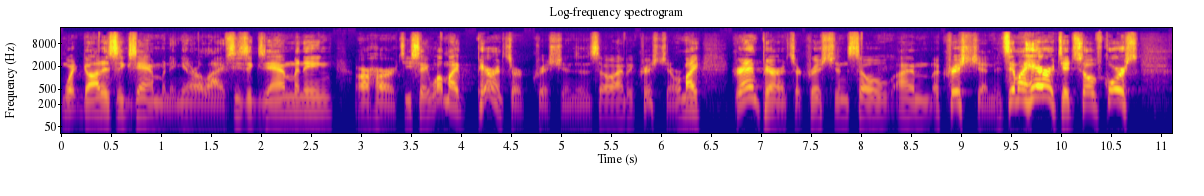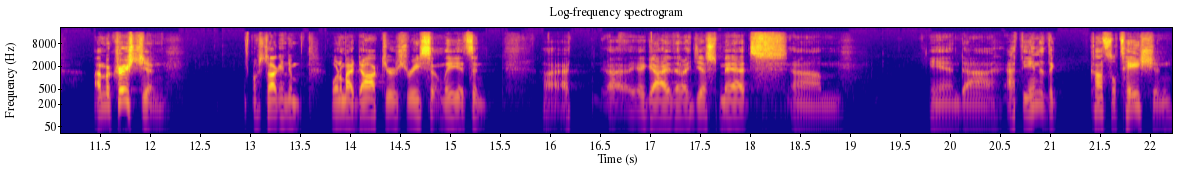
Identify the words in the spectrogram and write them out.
what God is examining in our lives. He's examining our hearts. You say, "Well, my parents are Christians, and so I'm a Christian," or "My grandparents are Christians, so I'm a Christian." It's in my heritage, so of course I'm a Christian. I was talking to one of my doctors recently. It's a uh, a guy that I just met, um, and uh, at the end of the consultation,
